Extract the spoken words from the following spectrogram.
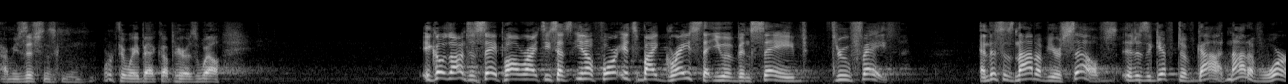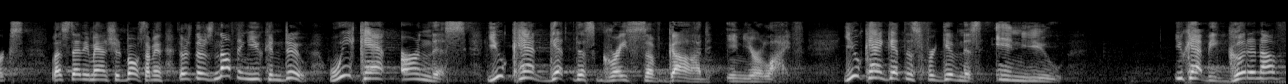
Our musicians can work their way back up here as well. It goes on to say, Paul writes, he says, you know, for it's by grace that you have been saved through faith. And this is not of yourselves, it is a gift of God, not of works, lest any man should boast. I mean, there's, there's nothing you can do. We can't earn this. You can't get this grace of God in your life. You can't get this forgiveness in you. You can't be good enough.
